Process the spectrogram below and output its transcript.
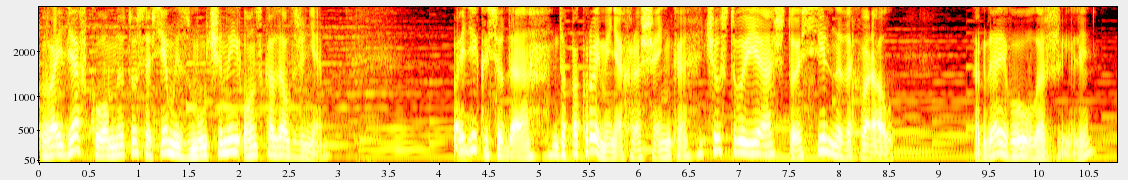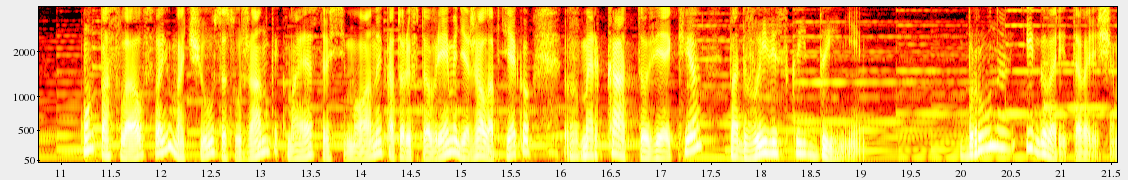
Войдя в комнату, совсем измученный, он сказал жене, «Пойди-ка сюда, да покрой меня хорошенько. Чувствую я, что сильно захворал». Когда его уложили, он послал свою мочу со служанкой к маэстро Симоне, который в то время держал аптеку в Меркато Векио под вывеской «Дыни». Бруно и говорит товарищам,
